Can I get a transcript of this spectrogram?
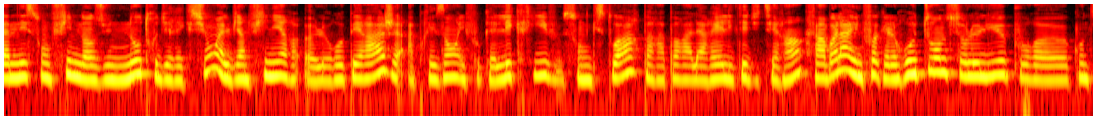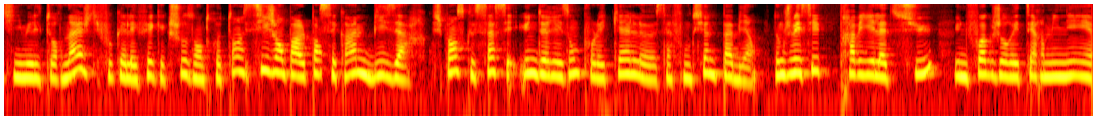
d'amener son film dans une autre direction. Elle vient de finir euh, le repérage. À présent, il faut qu'elle écrive son histoire par rapport à la réalité du terrain. Enfin voilà, une fois qu'elle retourne sur le lieu pour euh, continuer le tournage, il faut qu'elle ait fait quelque chose entre temps. Si j'en parle pas, c'est quand même bizarre. Je pense que ça, c'est une des raisons pour lesquelles euh, ça fonctionne pas bien. Donc je vais essayer de travailler là-dessus. Une fois que j'aurai terminé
